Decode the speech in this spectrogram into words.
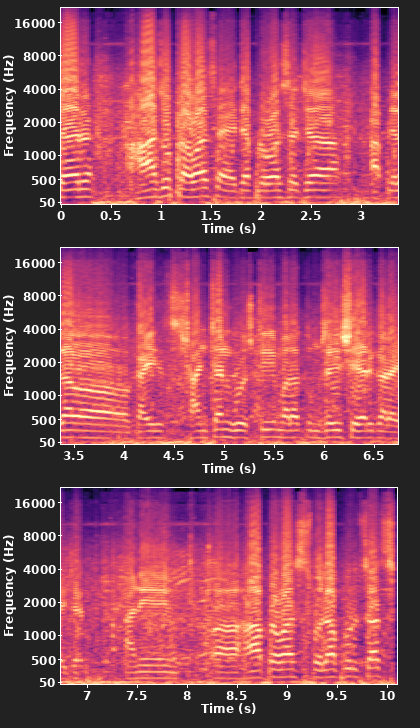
तर हा जो प्रवास आहे त्या प्रवासाच्या आपल्याला काही छान छान गोष्टी मला तुमच्याशी शेअर करायच्या आहेत. आणि हा प्रवास सोलापूरचाच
